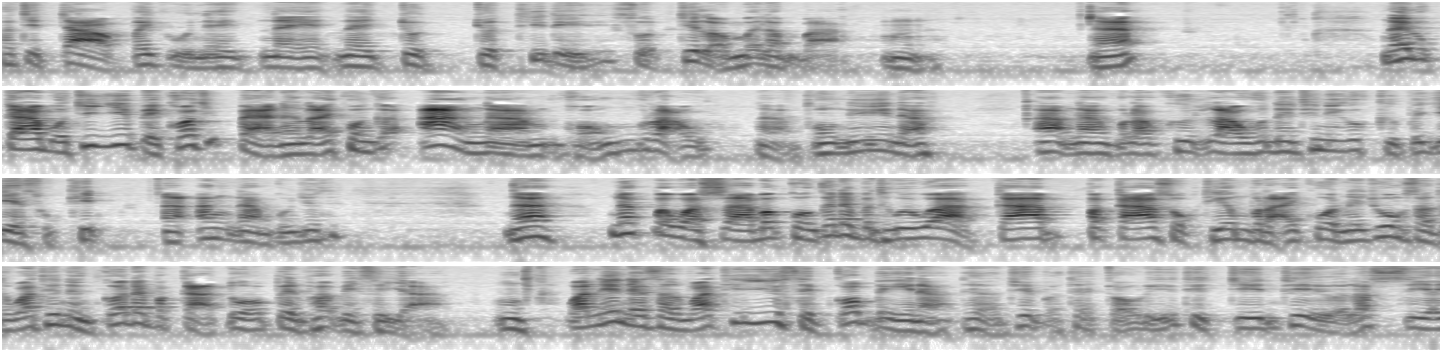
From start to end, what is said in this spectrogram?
พระจิตเจ้าไปอยู่ในในในจุดจุดที่ดีที่สุดที่เราไม่ลำบากอืมนะในลูกาบทที่ยี่สิบเอ็ดข้อที่แปดเนี่ยหลายคนก็อ้างนามของเรานะตรงนี้นะอ้างนามของเราคือเราในที่นี้ก็คือพระเยซูคริสต์อ้างนามของยูนะ นักประวัติศาสตร์บางคนก็ได้บันทึกไว้ว่า การประกาศกเทียมหลายคนในช่วงศตวรรษที่หนึ่งก็ได้ประกาศตัวเป็นพระเมสยาวันนี้ในศตวรรษที่ 20 ก็มีนะที่ประเทศเกาหลีที่จีนที่รัสเซีย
